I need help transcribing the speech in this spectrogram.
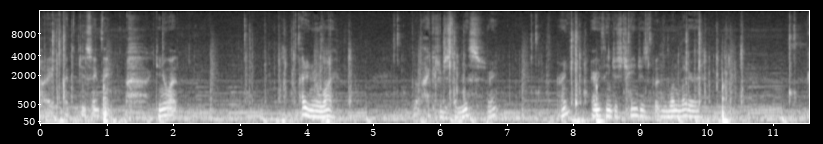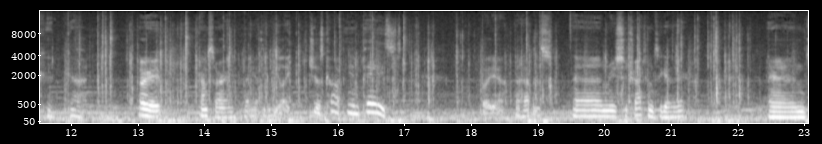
by, I could do the same thing. Do you know what? I didn't know why. But I could have just done this, right? Right? Everything just changes but in one letter. God. Okay, I'm sorry. You have to be like, just copy and paste. But yeah, that happens. And we subtract them together and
